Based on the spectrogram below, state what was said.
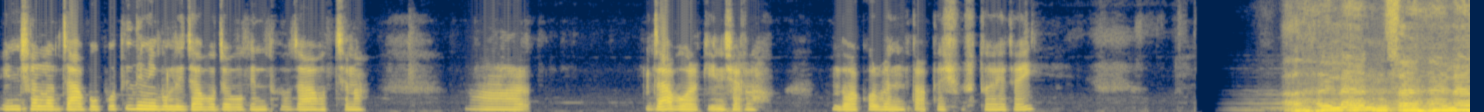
ইনশাল্লাহ যাব প্রতিদিনই বলি যাব যাব কিন্তু যাওয়া হচ্ছে না আর যাবো আর কি ইনশাল্লাহ দোয়া করবেন তাড়াতাড়ি সুস্থ হয়ে যাই أهلا سهلا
